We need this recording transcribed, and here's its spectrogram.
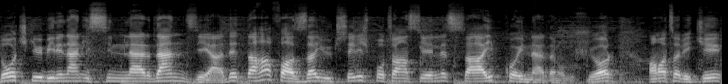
Doge gibi bilinen isimlerden ziyade daha fazla yükseliş potansiyeline sahip coinlerden oluşuyor. Ama tabii ki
